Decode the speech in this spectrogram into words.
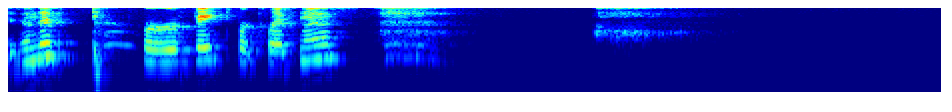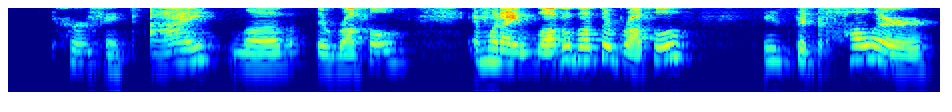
Isn't this perfect for Christmas? Perfect. I love the ruffles. And what I love about the ruffles is the color.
